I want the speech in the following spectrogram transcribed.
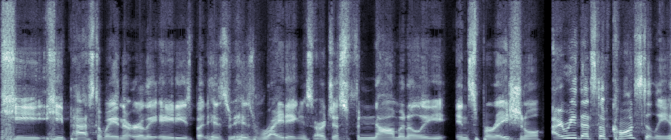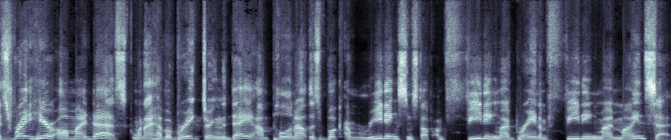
he he passed away in the early '80s. But his his writings are just phenomenally inspirational. I read that stuff constantly. It's right here on my desk. When I have a break during the day, I'm pulling out this book. I'm reading some stuff. I'm feeding my brain. I'm feeding my mindset.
